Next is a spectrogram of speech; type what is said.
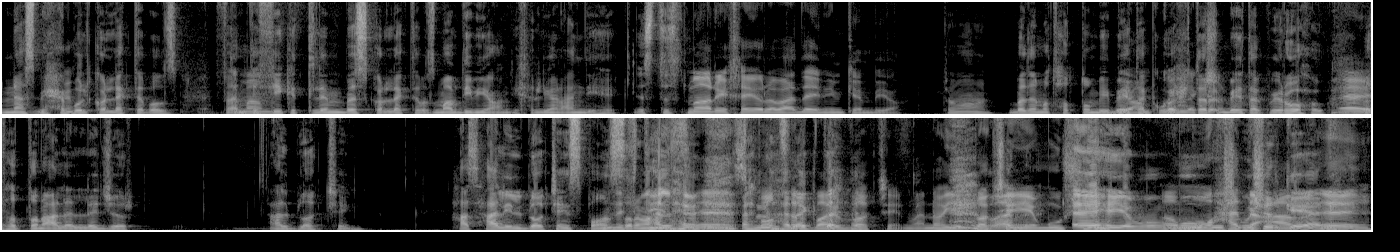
الناس بيحبوا ال collectibles فأنت تمام. فيك تلم بس collectibles ما بدي بيعهم بدي خليهم عندي هيك. استثمار يا خيو لبعدين يمكن بيعه تمام. بدل ما تحطهم ببيتك ويحترق. بيتك ويروحوا إيه. بتحطهم على ال ledger على البلوك تشين حاس حالي ال blockchain sponsor معلم. sponsor. by blockchain مع إنه هي البلوك تشين هي مو شيء إيه هي مو مو, مو, شركة يعني.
